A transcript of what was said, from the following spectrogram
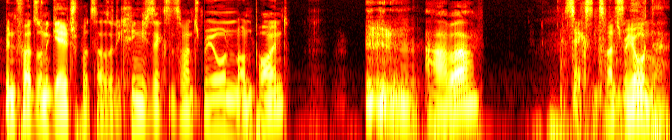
auf jeden Fall so eine Geldspritze. Also die kriegen nicht 26 Millionen on point, aber 26 Millionen. Da,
